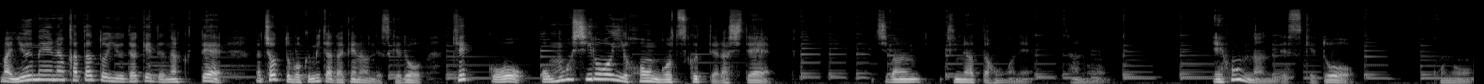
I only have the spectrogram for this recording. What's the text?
まあ、有名な方というだけでなくて、ちょっと僕見ただけなんですけど、結構面白い本を作ってらして、一番気になった本はね、あの、絵本なんですけど、この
